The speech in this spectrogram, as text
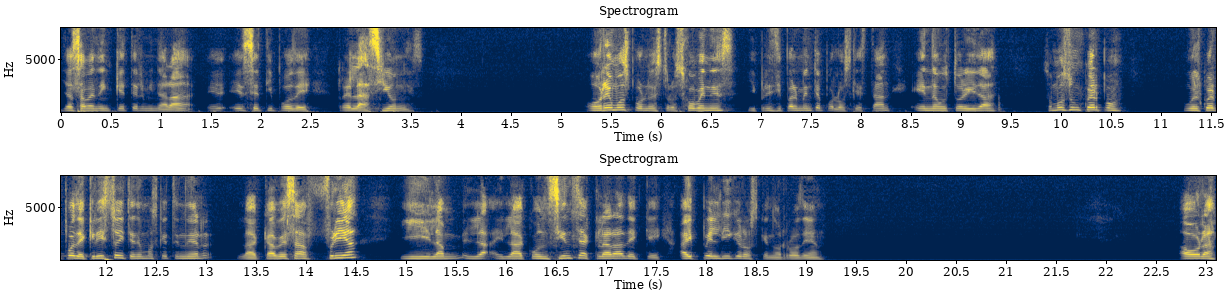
ya saben en qué terminará e, ese tipo de relaciones. Oremos por nuestros jóvenes y principalmente por los que están en autoridad. Somos un cuerpo, el cuerpo de Cristo y tenemos que tener la cabeza fría y la, conciencia clara de que hay peligros que nos rodean. Ahora,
